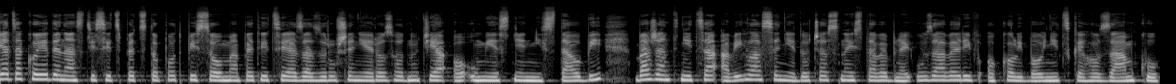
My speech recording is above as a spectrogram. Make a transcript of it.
Viac ako 11 500 podpisov má petícia za zrušenie rozhodnutia o umiestnení stavby, bažantnica a vyhlásenie dočasnej stavebnej uzávery v okolí Bojnického zámku.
